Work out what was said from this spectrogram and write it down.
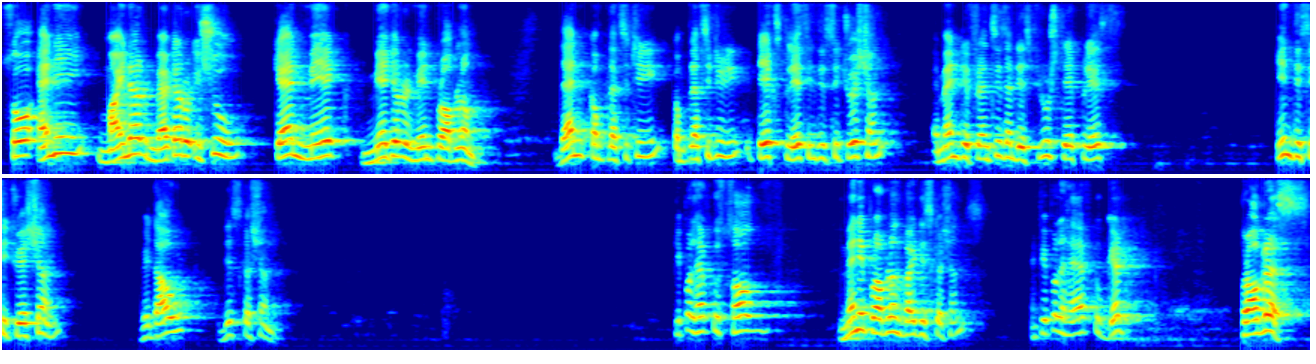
so any minor matter or issue can make major and main problem. Then complexity, complexity takes place in this situation and many differences and disputes take place in this situation without discussion. People have to solve many problems by discussions and people have to get progress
